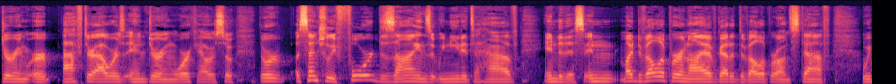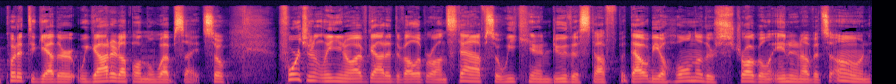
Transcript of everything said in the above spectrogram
during or after hours and during work hours. So there were essentially four designs that we needed to have into this. And my developer and I have got a developer on staff. We put it together, we got it up on the website. So fortunately, you know, I've got a developer on staff so we can do this stuff, but that would be a whole nother struggle in and of its own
